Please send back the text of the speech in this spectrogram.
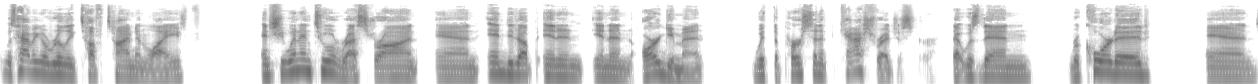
was having a really tough time in life. And she went into a restaurant and ended up in an, in an argument with the person at the cash register that was then recorded and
